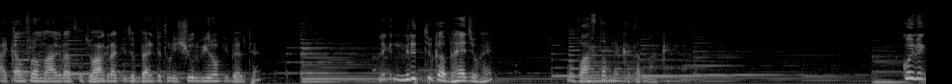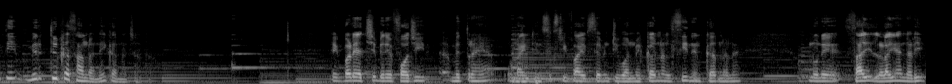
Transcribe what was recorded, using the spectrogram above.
आई कम फ्रॉम आगरा जो आगरा की जो बेल्ट है, थोड़ी शूरवीरों की बेल्ट है। लेकिन मृत्यु का भय जो है, वो वास्तव में खतरनाक है। कोई व्यक्ति मृत्यु का सामना नहीं करना चाहता। एक बड़े अच्छे मेरे फौजी मित्र हैं, वो 1965 71 में कर्नल, सीनियर कर्नल है। उन्होंने सारी लड़ाइयाँ लड़ी।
